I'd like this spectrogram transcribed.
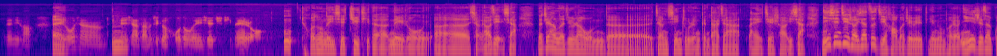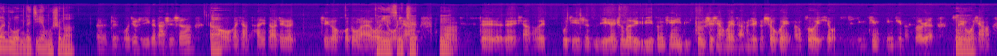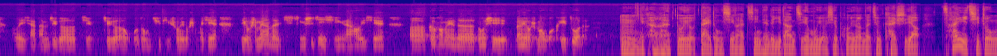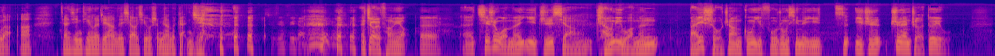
哎，你好。哎，我想问一下咱们这个活动的一些具体内容。嗯，活动的一些具体的内容，呃，想了解一下。那这样呢，就让我们的江新主任跟大家来介绍一下。您先介绍一下自己好吗？这位听众朋友，您一直在关注我们的节目是吗？嗯，对，我就是一个大学生，然后我很想参与到这个这个活动来。公益组织，嗯，对对对，想为不仅是自己人生的履历增添一笔，更是想为咱们这个社会能做一些我自己应尽应尽的责任。所以我想问一下，咱们这个节这个活动具体说有什么些，有什么样的形式进行？然后一些呃各方面的东西能有什么我可以做的？嗯，你看看多有带动性啊！今天的一档节目，有些朋友呢就开始要参与其中了啊。江欣听了这样的消息，有什么样的感觉？首先非常 这位朋友，嗯，呃，其实我们一直想成立我们白手杖公益服务中心的一支一支志愿者队伍，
